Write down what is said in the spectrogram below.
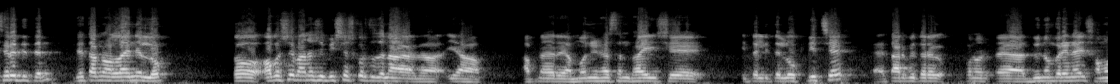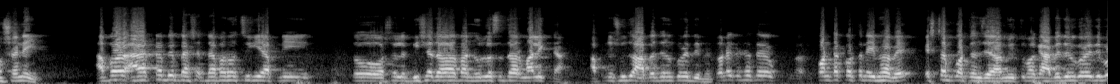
ছেড়ে দিতেন, যেহেতু আপনি অনলাইনের লোক তো অবশ্যই মানুষ বিশ্বাস করতো যে না ইয়া, আপনার মনির হাসান ভাই, সে ইতালিতে লোক নিচ্ছে তার ভিতরে কোনো দুই নম্বরে নাই, সমস্যা নেই। আবার আর একটা ব্যাপার হচ্ছে কি আপনি তো আসলে বিষা দেওয়ার বা নুল্লসে দেওয়ার মালিক না, আপনি শুধু আবেদন করে দিবেন। তো অনেকের সাথে কন্ট্যাক্ট করতেন এইভাবে স্ট্যাম্প করতেন যে আমি তোমাকে আবেদন করে দিব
